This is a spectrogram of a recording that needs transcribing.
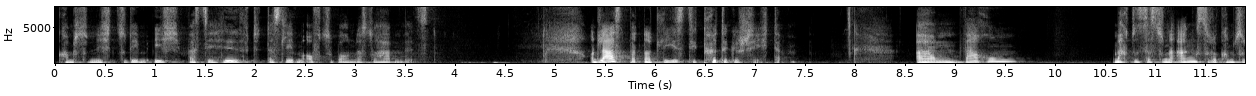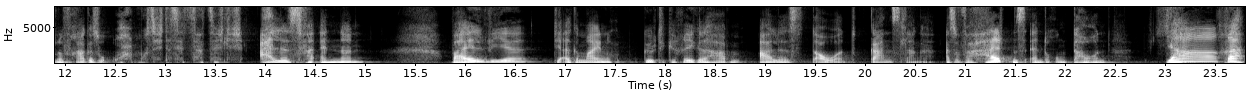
kommst du nicht zu dem Ich, was dir hilft, das Leben aufzubauen, das du haben willst. Und last but not least die dritte Geschichte. Ähm, warum macht uns das so eine Angst oder kommt so eine Frage so, oh, muss ich das jetzt tatsächlich alles verändern? Weil wir die allgemeingültige Regel haben, alles dauert ganz lange. Also Verhaltensänderungen dauern Jahre.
